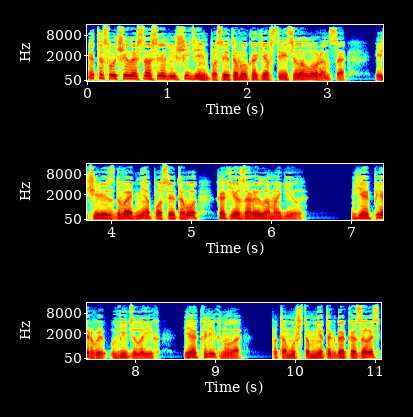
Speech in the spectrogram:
Это случилось на следующий день после того, как я встретила Лоренса, и через два дня после того, как я зарыла могилы. Я первый увидела их и окликнула, потому что мне тогда казалось,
